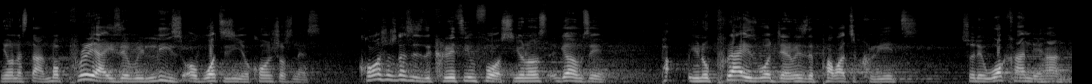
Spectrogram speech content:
You understand? But prayer is a release of what is in your consciousness. Consciousness is the creating force. You know, you get what I'm saying? You know, prayer is what generates the power to create. So they work hand in hand.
